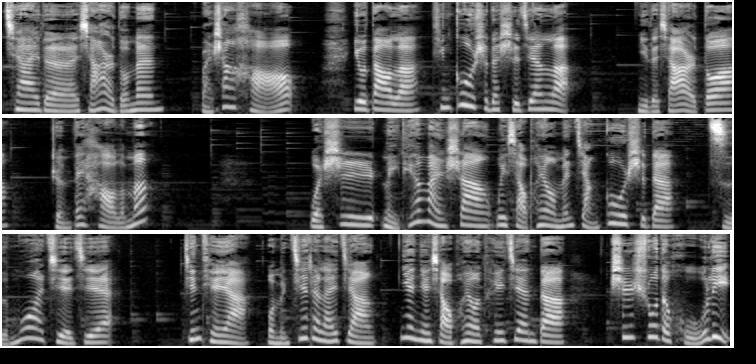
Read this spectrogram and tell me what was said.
亲爱的小耳朵们，晚上好！又到了听故事的时间了，你的小耳朵准备好了吗？我是每天晚上为小朋友们讲故事的子墨姐姐。今天呀，我们接着来讲念念小朋友推荐的《吃书的狐狸》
